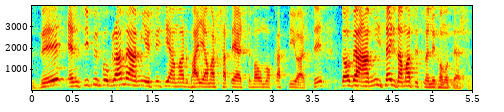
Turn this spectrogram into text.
যে, এনসিপির প্রোগ্রামে আমি এসেছি, আমার ভাই আমার সাথে আসছে বা মকাত্মীয় আসছে, তবে আমি চাই জামাত ইসলামী ক্ষমতায় আসুক।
